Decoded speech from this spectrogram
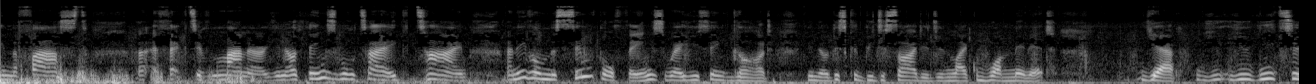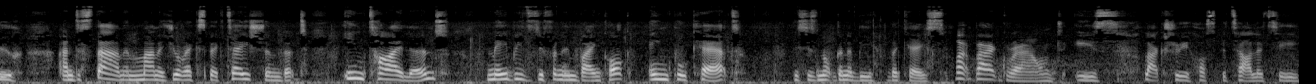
in a fast, uh, effective manner. You know, things will take time. And even the simple things where you think, God, you know, this could be decided in like one minute. Yeah, you, you need to understand and manage your expectation that in Thailand, maybe it's different in Bangkok, in Phuket, this is not going to be the case. My background is luxury hospitality,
